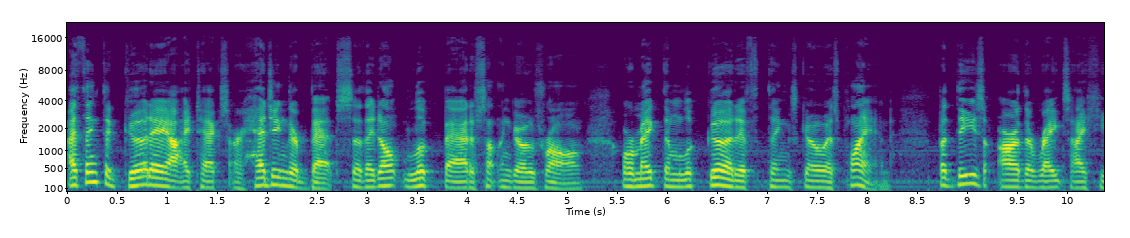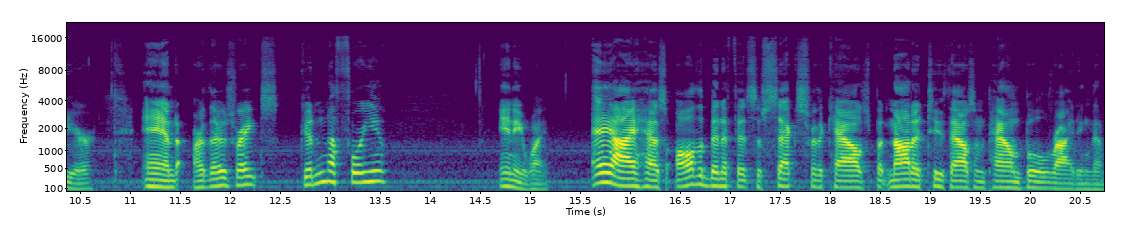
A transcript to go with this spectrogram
I think the good AI techs are hedging their bets so they don't look bad if something goes wrong or make them look good if things go as planned. But these are the rates I hear. And are those rates good enough for you? Anyway, AI has all the benefits of sex for the cows, but not a 2,000 pound bull riding them.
